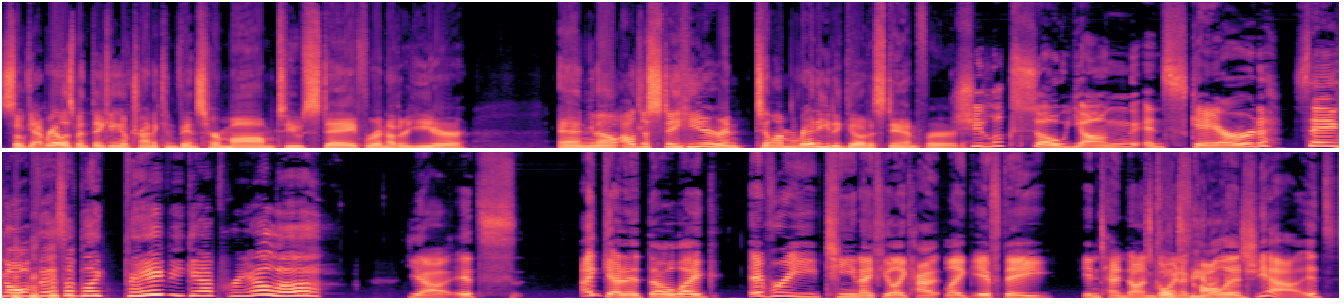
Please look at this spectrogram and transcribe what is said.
So Gabriella's been thinking of trying to convince her mom to stay for another year. And you know, I'll just stay here until I'm ready to go to Stanford. She looks so young and scared saying all of this. I'm like, baby Gabriella. Yeah, it's. I get it though. Like every teen, I feel like had like if they intend on It's going to feet, college, yeah, it's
